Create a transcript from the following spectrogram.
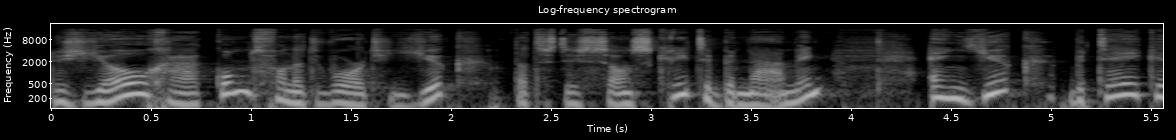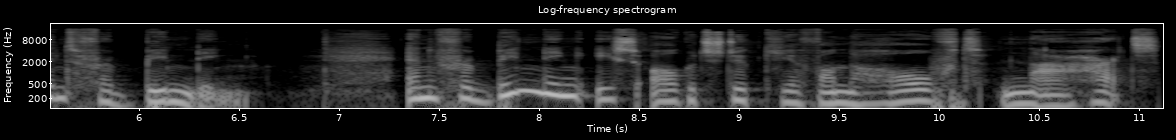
Dus yoga komt van het woord juk, dat is de Sanskriete benaming. En juk betekent verbinding. En verbinding is ook het stukje van hoofd naar hart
